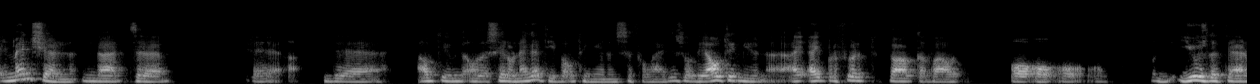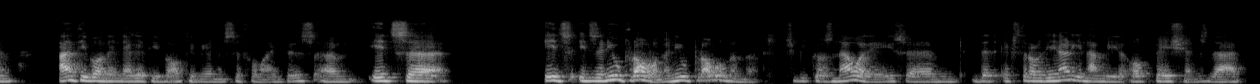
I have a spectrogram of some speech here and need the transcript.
I mentioned that uh, uh the autoimmune or the seronegative autoimmune encephalitis or the autoimmune. I, I prefer to talk about or, or, or use the term antibody negative autoimmune encephalitis. Um, it's uh, it's it's a new problem. A new problem emerged because nowadays um, the extraordinary number of patients that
